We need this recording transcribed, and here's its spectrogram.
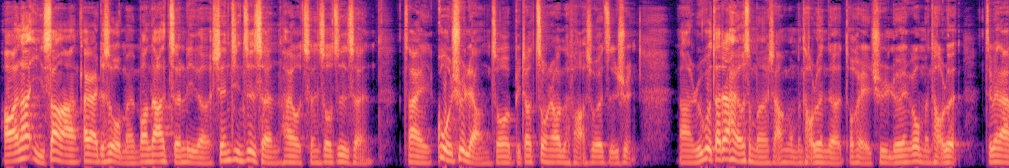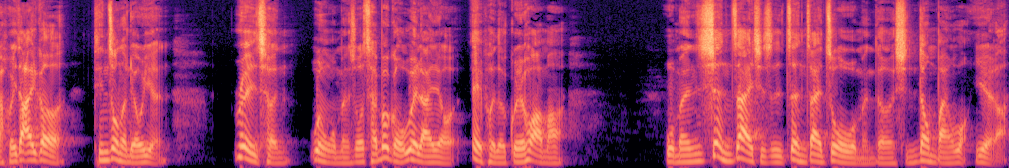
好啊，那以上啊，大概就是我们帮大家整理了先进制程还有成熟制程在过去两周比较重要的法说会资讯。那如果大家还有什么想要跟我们讨论的，都可以去留言跟我们讨论。这边来回答一个听众的留言。瑞成问我们说：“财报狗未来有 App 的规划吗？”我们现在其实正在做我们的行动版网页啦，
